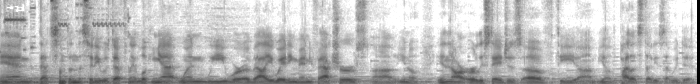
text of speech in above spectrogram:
and that's something the city was definitely looking at when we were evaluating manufacturers. Uh, you know, in our early stages of the um, you know the pilot studies that we did.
